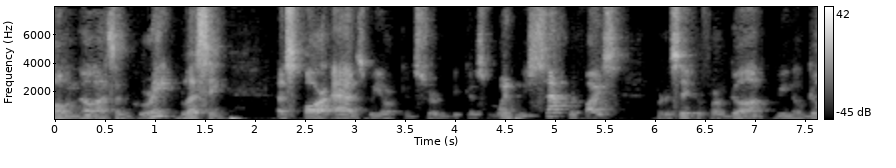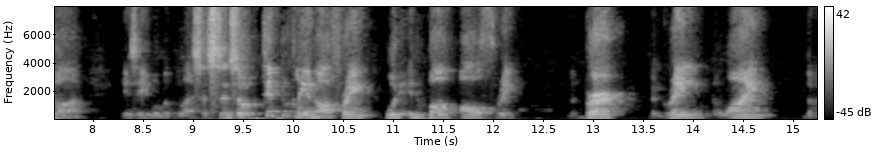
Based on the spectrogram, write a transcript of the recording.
Oh no, that's a great blessing as far as we are concerned because when we sacrifice for the sake of our God, we know God is able to bless us. And so typically an offering would involve all three. The burnt, the grain, the wine. The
